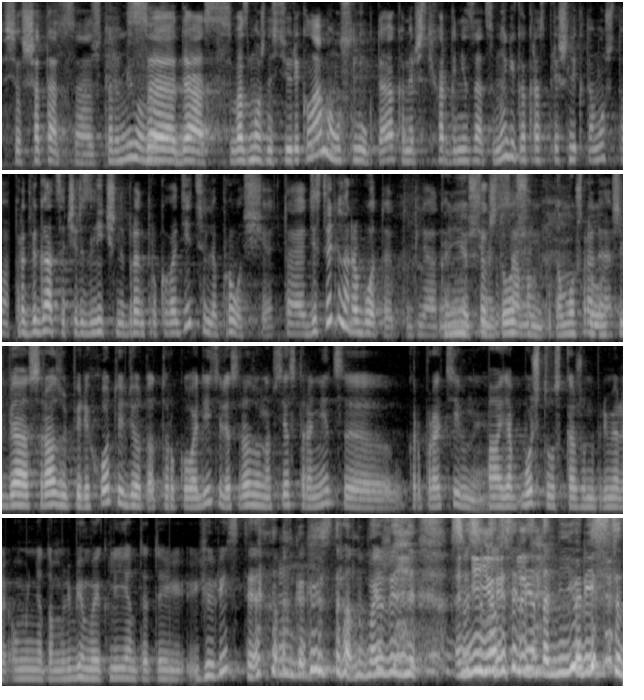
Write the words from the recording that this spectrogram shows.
все шататься Штормило с, да, с возможностью рекламы услуг да, коммерческих организаций, многие как раз пришли к тому, что продвигаться через личный бренд руководителя проще. Это действительно работает для Конечно, тех же это очень, потому что продаж. у тебя сразу переход идет от руководителя сразу на все страницы корпоративные. А я больше того скажу, например, у меня там любимые клиенты это юрист, юристы, как ни странно, в моей жизни с 18 лет одни юристы.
